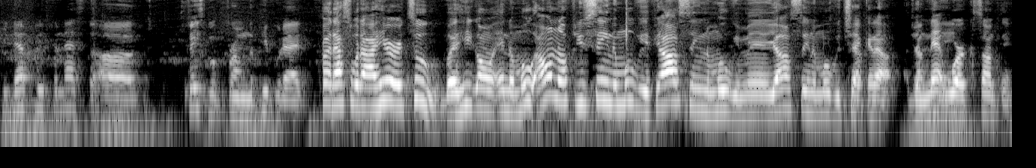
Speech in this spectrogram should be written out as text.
He definitely finessed the uh, Facebook from the people that Bro, that's what I hear too. But he going in the movie. I don't know if you seen the movie. If y'all seen the movie, man, y'all seen the movie. Check it out. The network something.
